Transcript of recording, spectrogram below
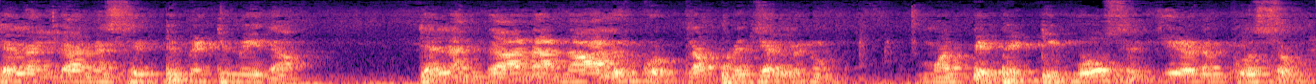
తెలంగాణ సెంటిమెంట్ మీద తెలంగాణ నాలుగు కోట్ల ప్రజలను మభ్యపెట్టి మోసం చేయడం కోసం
